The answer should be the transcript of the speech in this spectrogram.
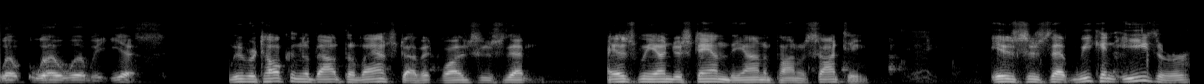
well, where were we? Yes. We were talking about the last of it was is that as we understand the Anapanasati, is is that we can either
